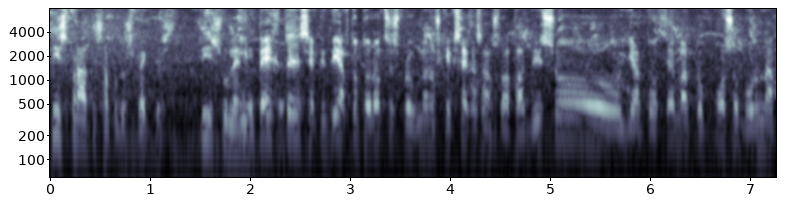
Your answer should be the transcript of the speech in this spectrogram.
τι πράττεις από τους παίκτες, τι σου λένε οι, οι παίχτε, επειδή αυτό το ρώτησες προηγουμένως και ξέχασα να το απαντήσω για το θέμα το πόσο μπορούν να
